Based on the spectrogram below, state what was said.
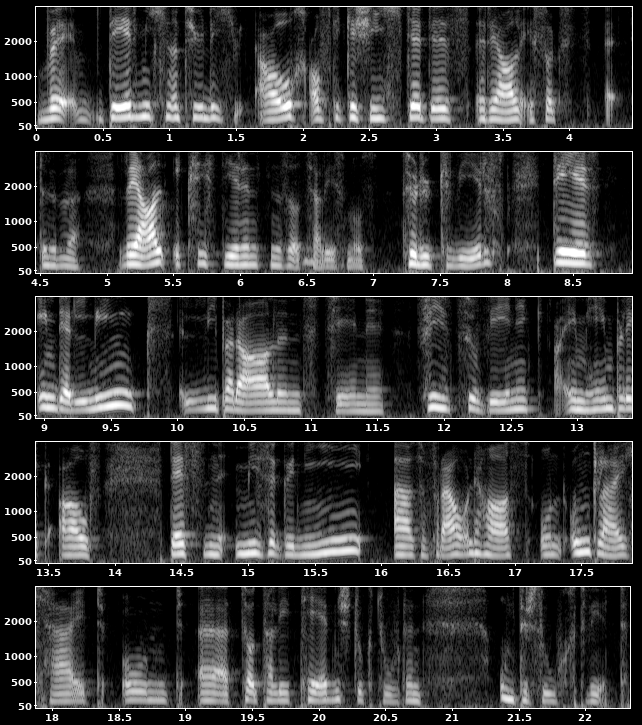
der mich natürlich auch auf die Geschichte des real, äh, real existierenden Sozialismus zurückwirft, der in der linksliberalen Szene viel zu wenig im Hinblick auf dessen Misogynie, also Frauenhass und Ungleichheit und äh, totalitären Strukturen untersucht wird.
